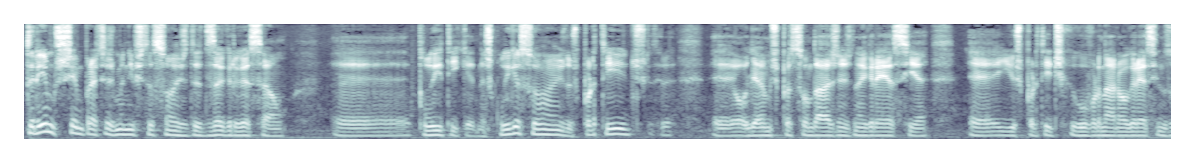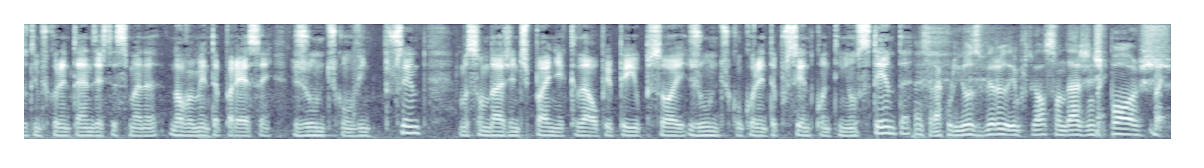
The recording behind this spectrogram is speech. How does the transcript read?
teremos sempre estas manifestações de desagregação Uh, política nas coligações, dos partidos. Dizer, uh, olhamos para sondagens na Grécia e os partidos que governaram a Grécia nos últimos 40 anos, esta semana novamente aparecem juntos com 20%. Uma sondagem de Espanha que dá ao PP e o PSOE juntos com 40% quando tinham 70%. Bem, será curioso ver em Portugal sondagens bem, pós bem,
